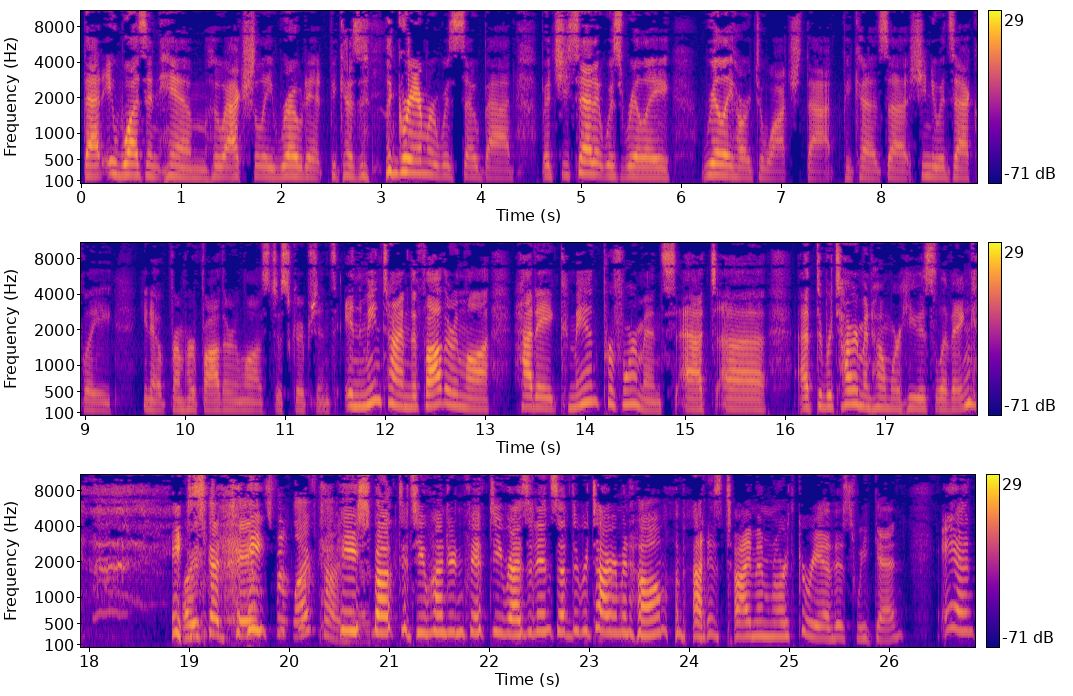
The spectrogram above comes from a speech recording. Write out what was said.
that it wasn't him who actually wrote it because the grammar was so bad. But she said it was really, really hard to watch that because uh, she knew exactly, you know, from her father in law's descriptions. In the meantime, the father in law had a command performance at uh, at the retirement home where he was living. he's, oh, he's got tales he, for lifetime. He spoke to 250 residents of the retirement home about his time in North Korea this weekend. And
